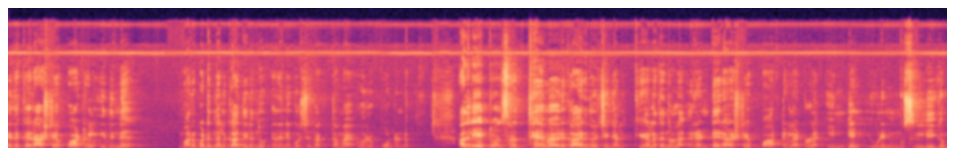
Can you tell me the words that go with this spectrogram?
ഏതൊക്കെ രാഷ്ട്രീയ പാർട്ടികൾ ഇതിന് മറുപടി നൽകാതിരുന്നു എന്നതിനെക്കുറിച്ച് വ്യക്തമായ ഒരു റിപ്പോർട്ടുണ്ട്. അതിൽ ഏറ്റവും ശ്രദ്ധേയമായ ഒരു കാര്യം എന്ന് വെച്ച് കഴിഞ്ഞാൽ കേരളത്തിൽ നിന്നുള്ള രണ്ട് രാഷ്ട്രീയ പാർട്ടികളായിട്ടുള്ള ഇന്ത്യൻ യൂണിയൻ മുസ്ലിം ലീഗും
